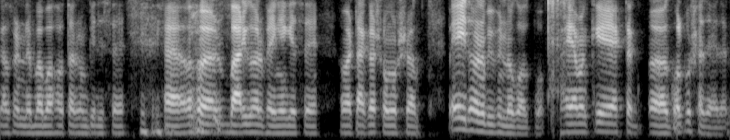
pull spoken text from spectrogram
গার্লফ্রেন্ডের বাবা হত্যার হুমকি দিছে আমার বাড়িঘর ভেঙে গেছে আমার টাকার সমস্যা এই ধরনের বিভিন্ন গল্প। ভাই আমাকে একটা গল্প সাজায় দেন।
